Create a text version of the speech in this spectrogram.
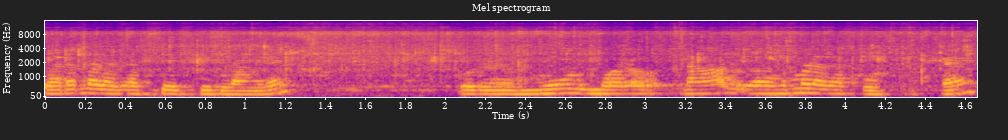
வரமிளகா சேர்த்திடலாங்க. ஒரு மூணு முறை நாலு வரமிளகா போட்டிருக்கேன்.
